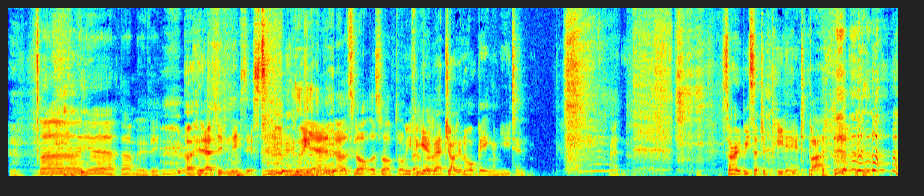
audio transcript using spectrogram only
Uh, yeah, that movie. Oh, that didn't exist. Yeah, no, let's not let's not talk we about forget that. about Juggernaut being a mutant. Right. Sorry to be such a pedant, but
